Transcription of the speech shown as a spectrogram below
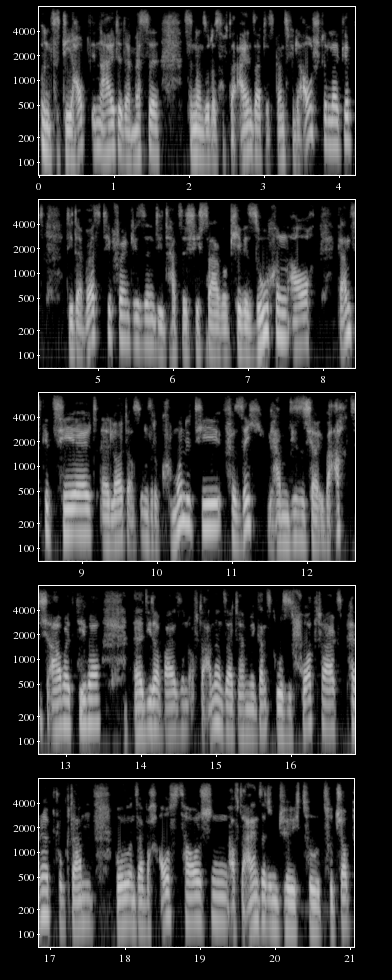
Und die Hauptinhalte der Messe sind dann so, dass auf der einen Seite es ganz viele Aussteller gibt, die diversity-friendly sind, die tatsächlich sagen, okay, wir suchen auch ganz gezielt äh, Leute aus unserer Community für sich. Wir haben dieses Jahr über 80 Arbeitgeber, äh, die dabei sind. Auf der anderen Seite haben wir ein ganz großes Vortrags-Panel-Programm, wo wir uns einfach austauschen. Auf der einen Seite natürlich zu, zu Job,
